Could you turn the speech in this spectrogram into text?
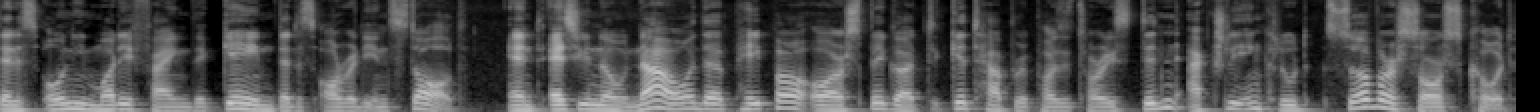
that is only modifying the game that is already installed. And as you know now, the paper or Spigot GitHub repositories didn't actually include server source code,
